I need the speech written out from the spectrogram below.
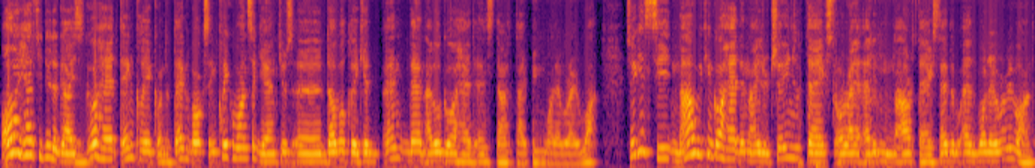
All I have to do guys is go ahead and click on the text box and click once again to uh, double click it and then I will go ahead and start typing whatever I want. So you can see now we can go ahead and either change the text or edit our text, add, add whatever we want.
